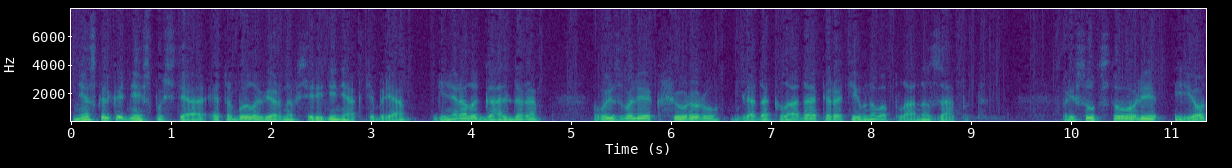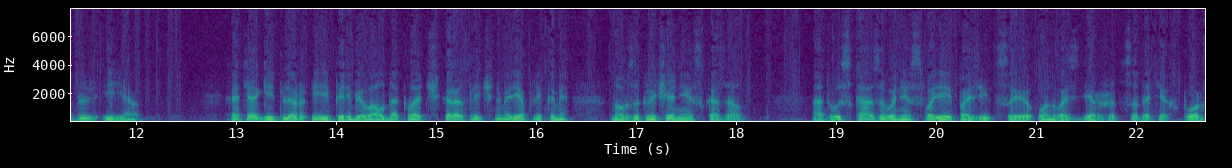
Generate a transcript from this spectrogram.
Несколько дней спустя, это было верно в середине октября, генерала Гальдера вызвали к фюреру для доклада оперативного плана «Запад». Присутствовали Йодль и я. Хотя Гитлер и перебивал докладчика различными репликами, но в заключение сказал, от высказывания своей позиции он воздержится до тех пор,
